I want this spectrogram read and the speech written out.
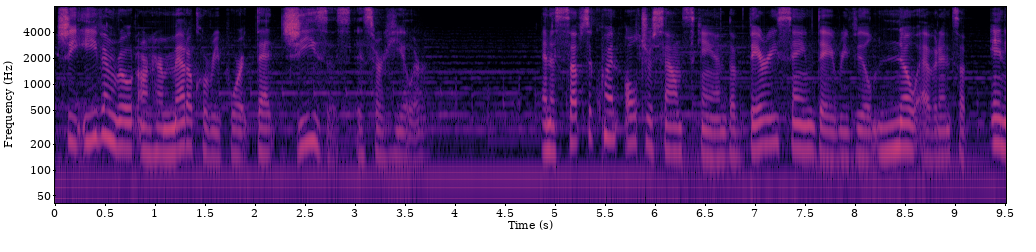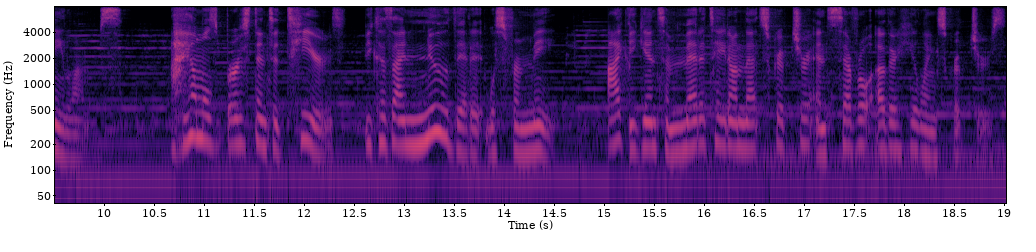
She even wrote on her medical report that Jesus is her healer. And a subsequent ultrasound scan the very same day revealed no evidence of any lumps. I almost burst into tears because I knew that it was for me. I began to meditate on that scripture and several other healing scriptures.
